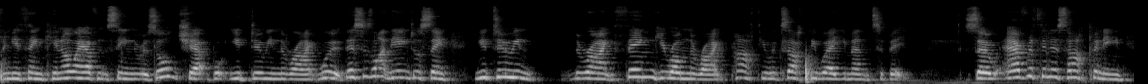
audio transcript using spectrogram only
and you're thinking, oh, I haven't seen the results yet, but you're doing the right work. This is like the angel saying, you're doing the right thing, you're on the right path, you're exactly where you're meant to be. So everything is happening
